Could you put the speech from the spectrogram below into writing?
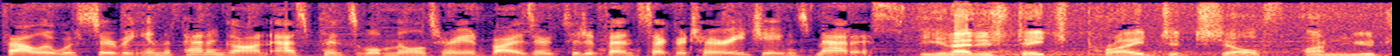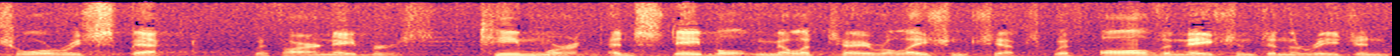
Faller was serving in the Pentagon as principal military advisor to Defense Secretary James Mattis. The United States prides itself on mutual respect with our neighbors, teamwork, and stable military relationships with all the nations in the region.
